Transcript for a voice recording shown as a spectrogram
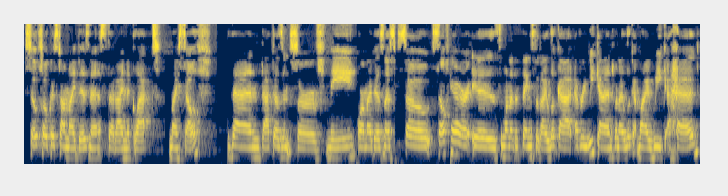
so focused on my business that I neglect myself, then that doesn't serve me or my business. So self care is one of the things that I look at every weekend when I look at my week ahead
